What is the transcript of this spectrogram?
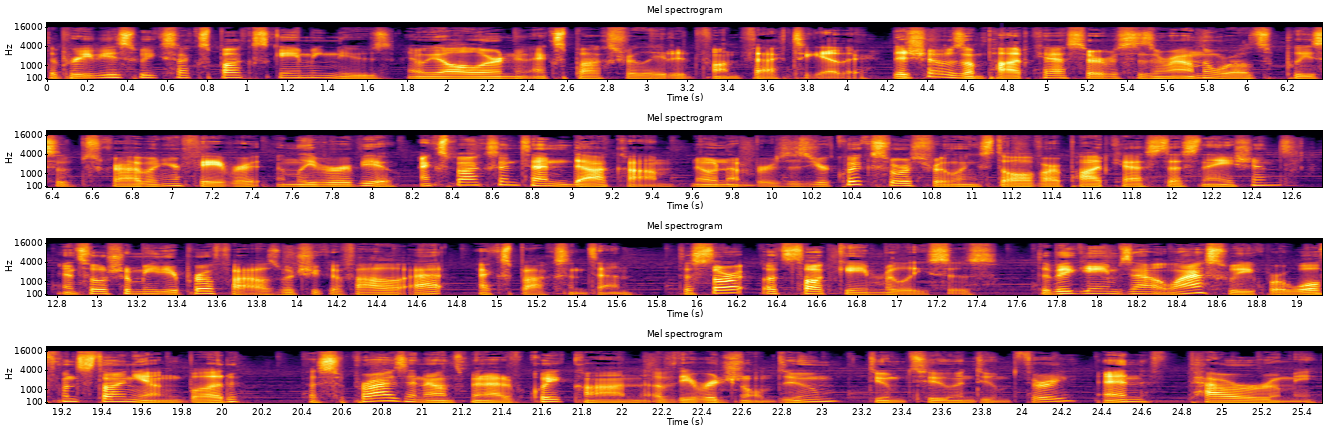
the previous week's Xbox gaming news, and we all learn an Xbox related fun fact together. This show is on podcast services around the world, so please subscribe on your favorite and leave a review. Xboxin10.com, no numbers, is your quick source for links to all of our podcast destinations and social media profiles, which you can follow at Xboxin10. To start, let's talk game releases. The big games out last week were Wolfenstein Youngblood, a surprise announcement out of QuakeCon of the original Doom, Doom 2 and Doom 3, and Pawarumi.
